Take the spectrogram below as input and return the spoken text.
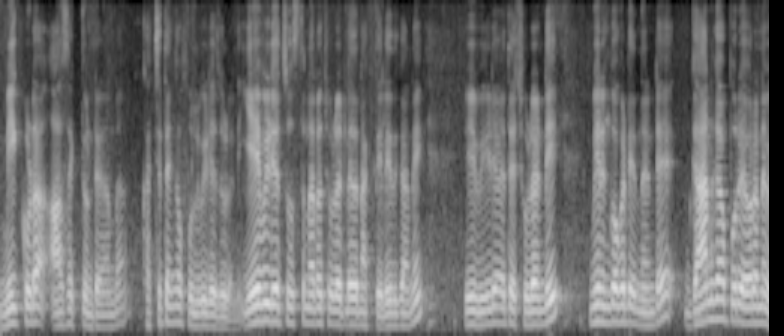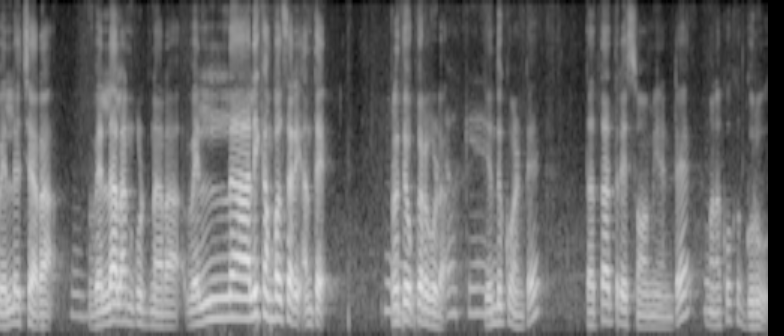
మీకు కూడా ఆసక్తి ఉంటే కన్నా ఖచ్చితంగా ఫుల్ వీడియో చూడండి. ఏ వీడియో చూస్తున్నారో చూడట్లేదో నాకు తెలియదు కానీ ఈ వీడియో అయితే చూడండి. మీరు ఇంకొకటి ఏంటంటే గాన్గాపూర్ ఎవరైనా వెళ్ళొచ్చారా? వెళ్ళాలనుకుంటున్నారా? వెళ్ళాలి కంపల్సరీ అంతే. ప్రతి ఒక్కరు కూడా. ఎందుకు అంటే దత్తాత్రేయ స్వామి అంటే మనకు ఒక గురువు.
